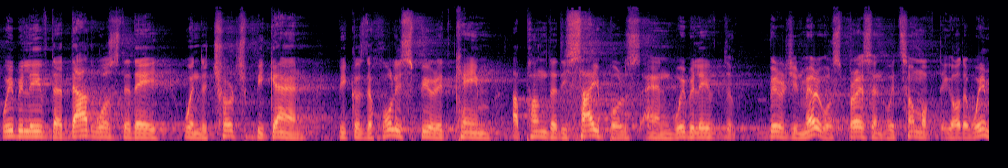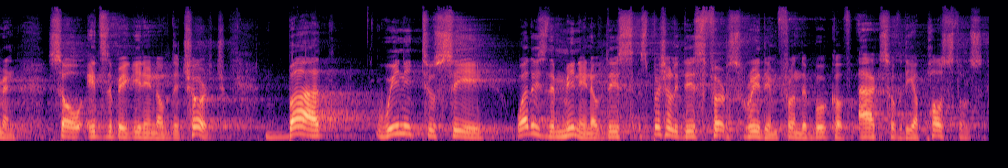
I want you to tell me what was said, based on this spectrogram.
We believe that that was the day when the church began because the Holy Spirit came upon the disciples, and we believe the Virgin Mary was present with some of the other women. So, it's the beginning of the church. But we need to see what is the meaning of this, especially this first reading from the book of Acts of the Apostles,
